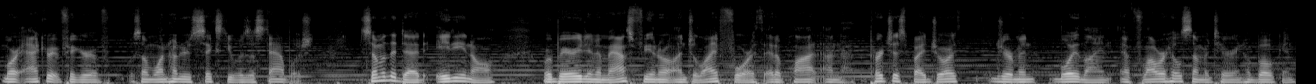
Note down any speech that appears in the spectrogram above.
more accurate figure of some 160 was established. Some of the dead, 80 in all, were buried in a mass funeral on July 4th at a plot on, purchased by North German Lloyd Line at Flower Hill Cemetery in Hoboken.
